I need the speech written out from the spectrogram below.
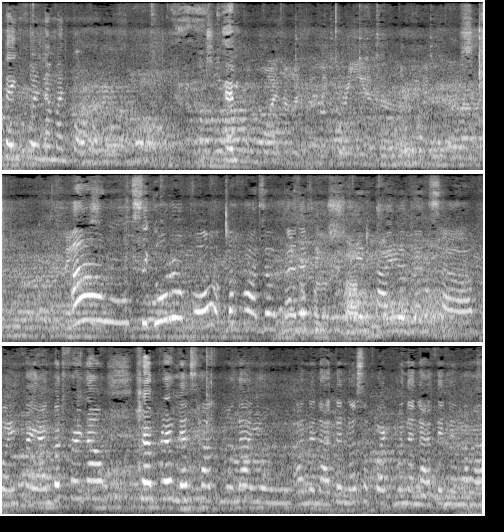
thankful naman po ako. And Um, siguro po, baka da- dadating din tayo dyan sa point na yan. But for now, syempre, let's help muna yung ano natin, no, support muna natin yung mga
